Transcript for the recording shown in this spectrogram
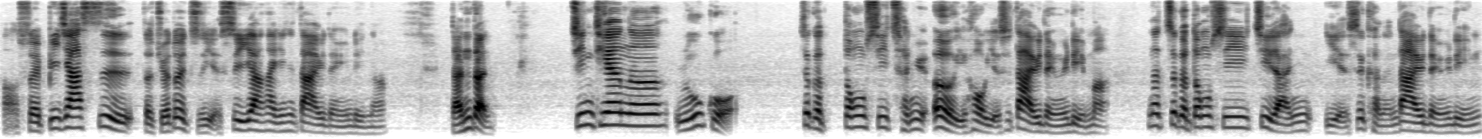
好，所以 b 加四的绝对值也是一样，它一定是大于等于零啊。等等，今天呢，如果这个东西乘以二以后也是大于等于零嘛？那这个东西既然也是可能大于等于零，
